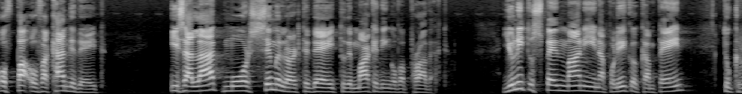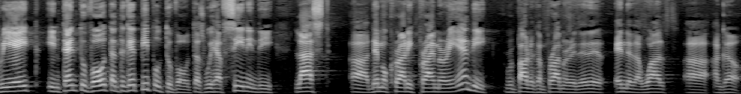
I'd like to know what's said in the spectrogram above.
of, of a candidate is a lot more similar today to the marketing of a product. You need to spend money in a political campaign to create intent to vote and to get people to vote, as we have seen in the last uh, Democratic primary and the Republican primary that ended a while uh, ago.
